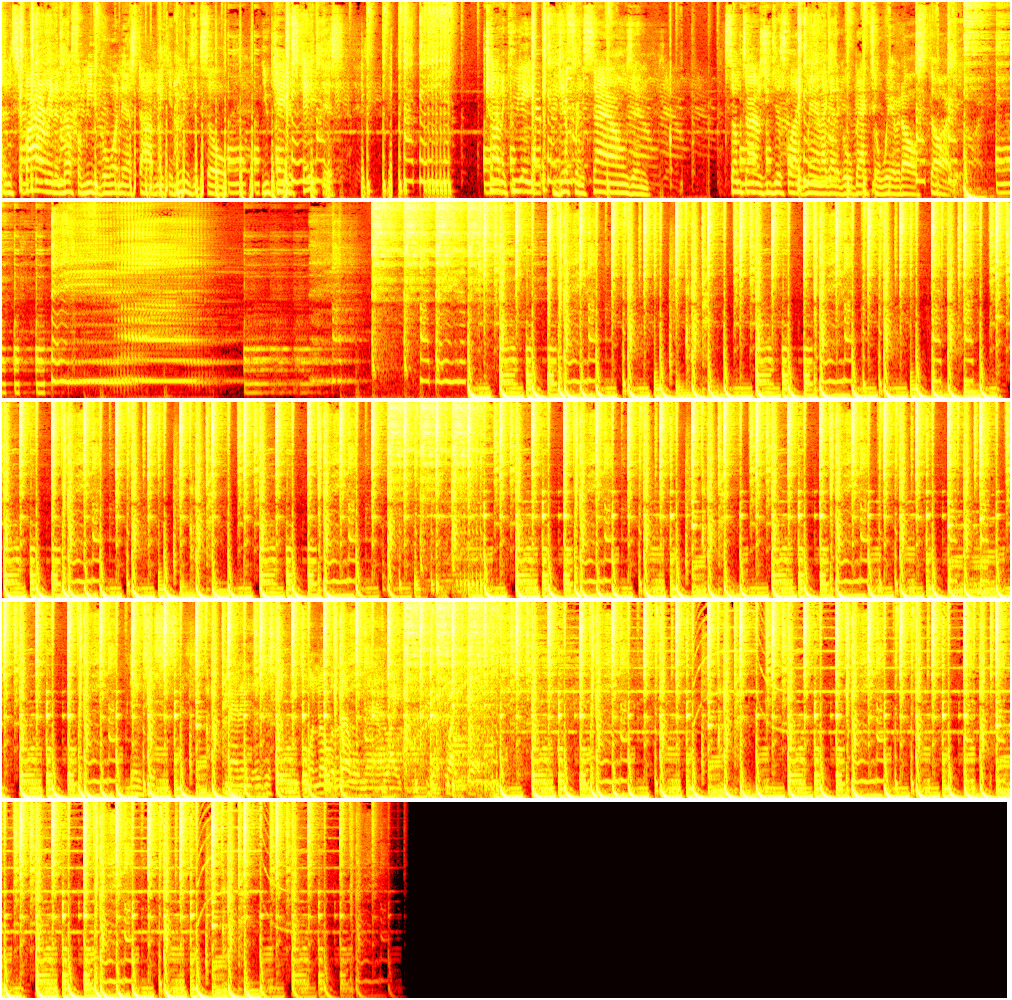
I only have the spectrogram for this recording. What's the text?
and it says that's inspiring enough for me to go in there and start making music. So you can't escape this. Trying to create different sounds and sometimes you just like, man, I gotta go back to where it all started.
